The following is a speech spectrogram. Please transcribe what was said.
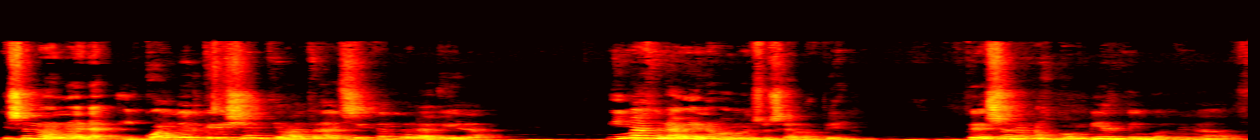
Eso no, no era. Y cuando el creyente va transitando la vida, y más de una vez nos vamos a ensuciar los pies. Pero eso no nos convierte en condenados.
